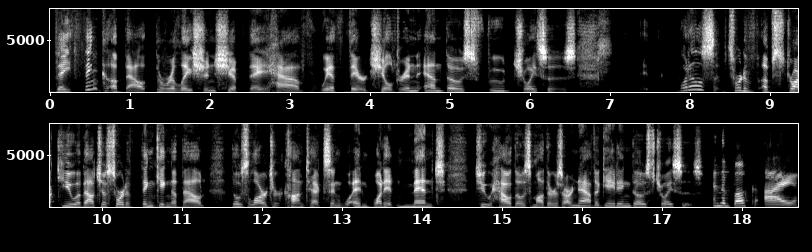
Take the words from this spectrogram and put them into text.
they think about the relationship they have with their children and those food choices. What else sort of struck you about just sort of thinking about those larger contexts and, and what it meant to how those mothers are navigating those choices? In the book, I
